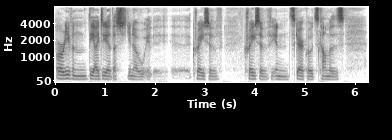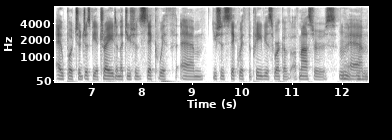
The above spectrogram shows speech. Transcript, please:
Or even the idea that you know, creative, creative in scare quotes commas output should just be a trade and that you should stick with um you should stick with the previous work of, of masters mm-hmm, um mm-hmm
